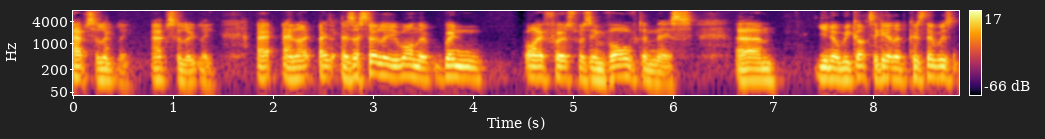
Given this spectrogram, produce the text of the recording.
Absolutely, absolutely. Uh, and I, I, as I said earlier on, that when I first was involved in this, um, you know, we got together because there was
